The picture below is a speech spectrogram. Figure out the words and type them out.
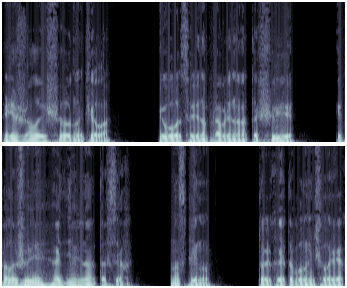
лежало еще одно тело. Его целенаправленно оттащили и положили отдельно ото всех, на спину, Только это был не человек.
